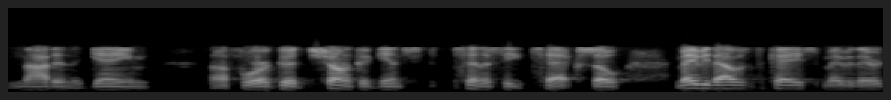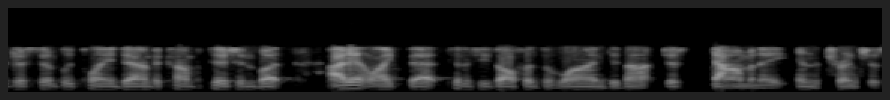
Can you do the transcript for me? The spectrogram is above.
not in the game uh, for a good chunk against Tennessee Tech. So maybe that was the case. Maybe they were just simply playing down to competition. But I didn't like that Tennessee's offensive line did not just dominate in the trenches.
